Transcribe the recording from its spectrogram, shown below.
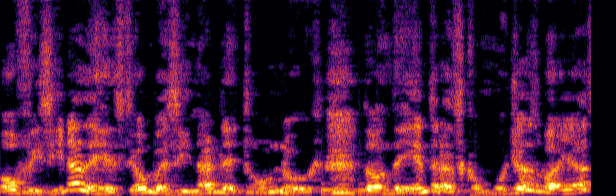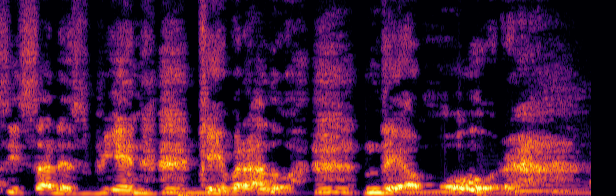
oficina de gestión vecinal de Tonuk, donde entras con muchas vallas y sales bien quebrado de amor.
